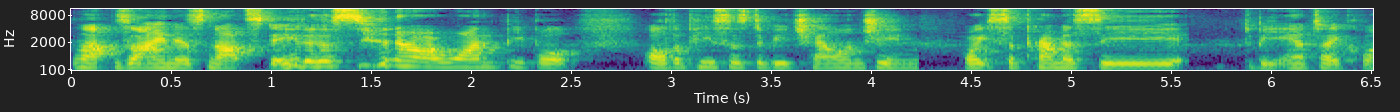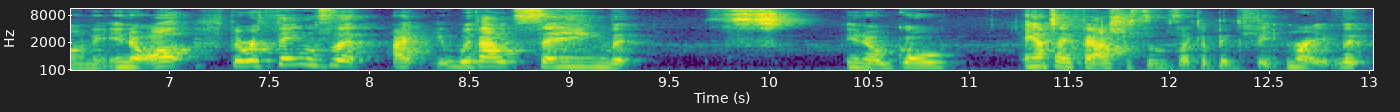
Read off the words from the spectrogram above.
not Zionist, not statist. You know, I wanted people, all the pieces to be challenging white supremacy, to be anti-colonial. You know, all there were things that I, without saying that, you know, go anti-fascism is like a big theme, right? That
